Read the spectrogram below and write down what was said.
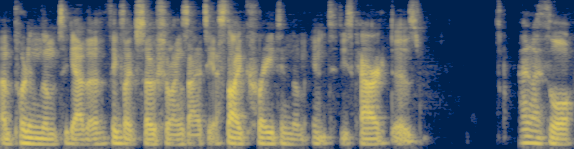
and putting them together. Things like social anxiety. I started creating them into these characters. And I thought,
